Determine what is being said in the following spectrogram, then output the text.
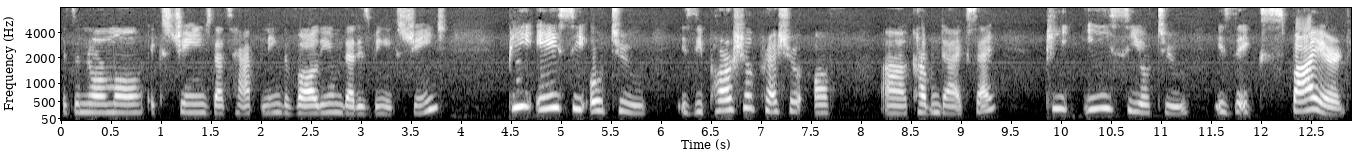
it's a normal exchange that's happening the volume that is being exchanged. PaCO2 is the partial pressure of uh, carbon dioxide. PeCO2 is the expired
